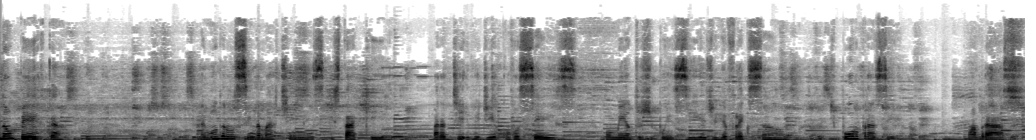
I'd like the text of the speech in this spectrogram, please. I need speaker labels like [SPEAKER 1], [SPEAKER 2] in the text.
[SPEAKER 1] Não perca! Raimunda Lucinda Martins está aqui para dividir com vocês momentos de poesia, de reflexão, de puro prazer. Um abraço.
